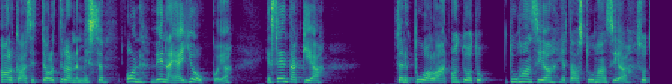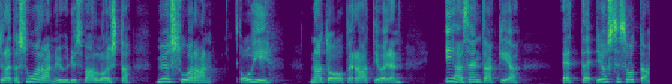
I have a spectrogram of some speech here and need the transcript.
alkaa sitten olla tilanne, missä on Venäjän joukkoja. Ja sen takia tänne Puolaan on tuotu tuhansia ja taas tuhansia sotilaita suoraan Yhdysvalloista, myös suoraan ohi NATO-operaatioiden ihan sen takia, että jos se sota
